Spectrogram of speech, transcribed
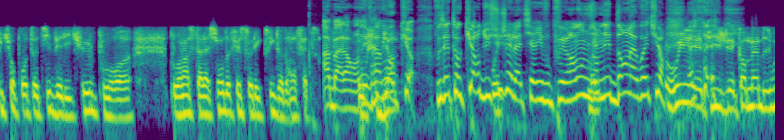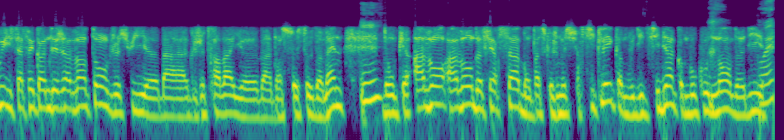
futurs prototypes véhicules pour euh, pour l'installation de faisceaux électriques dedans, en fait. Ah bah alors on Donc, est vraiment bien- au cœur. Vous êtes au cœur du Oui. sujet là, Thierry. Vous pouvez vraiment nous Oui. emmener dans la voiture. Oui, et puis j'ai quand même, oui, ça fait quand même déjà 20 ans que je suis, bah, que je travaille bah, dans ce, ce domaine. Mmh. Donc avant, avant de faire ça, bon, parce que je me suis recyclé, comme vous dites si bien, comme beaucoup de monde dit, Ouais.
